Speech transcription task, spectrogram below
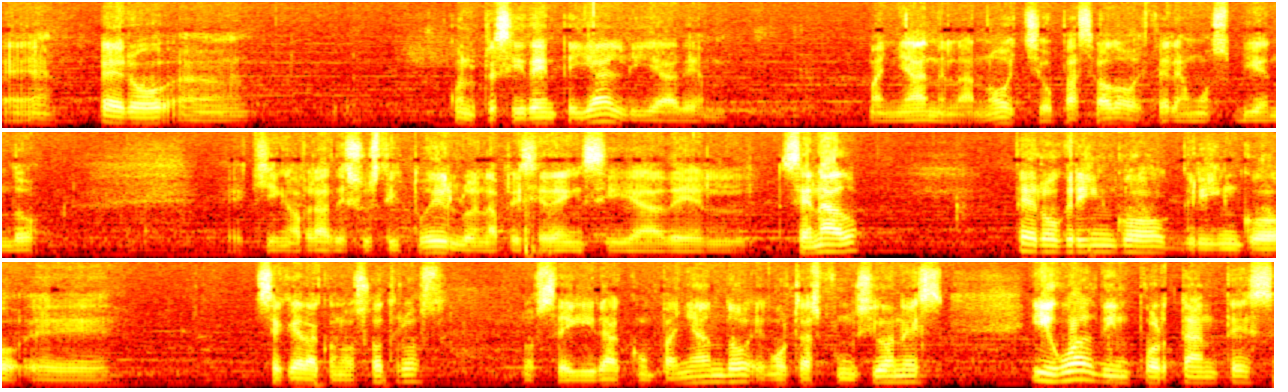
eh, pero con el presidente ya el día de mañana, en la noche o pasado, estaremos viendo quién habrá de sustituirlo en la presidencia del Senado, pero gringo, gringo se queda con nosotros, nos seguirá acompañando en otras funciones igual de importantes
